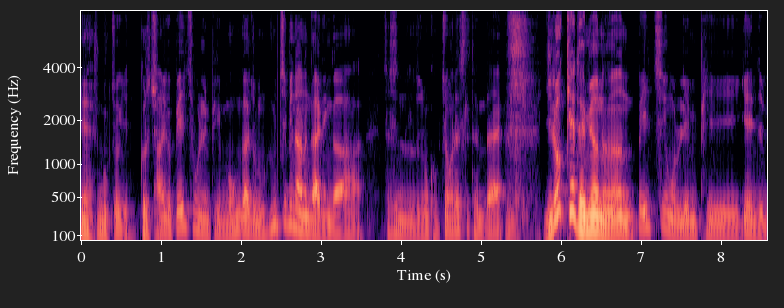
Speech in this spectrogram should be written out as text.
예. 중국 쪽이. 그렇죠. 아 이거 베이징 올림픽 뭔가 좀 흠집이 나는 거 아닌가 자신들도 좀 걱정을 했을 텐데 음. 이렇게 되면은 베이징 올림픽에 이제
